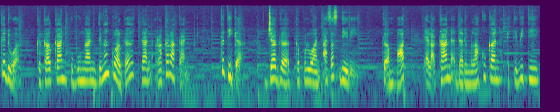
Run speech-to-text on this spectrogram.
Kedua, kekalkan hubungan dengan keluarga dan rakan-rakan. Ketiga, jaga keperluan asas diri. Keempat, elakkan dari melakukan aktiviti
